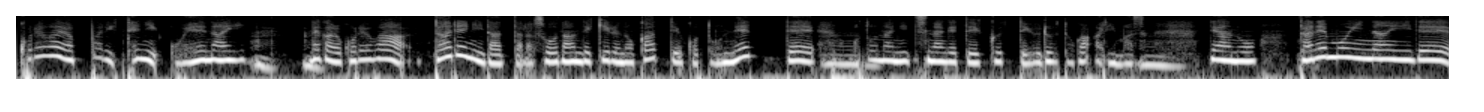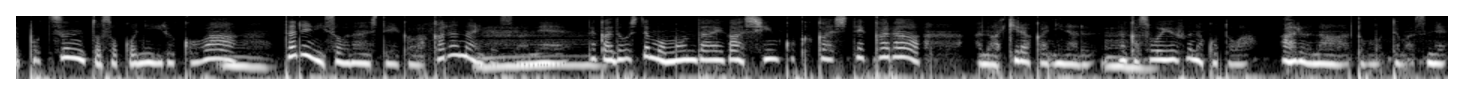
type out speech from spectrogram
これはやっぱり手に負えない。だからこれは誰にだったら相談できるのかっていうことを練って大人につなげていくっていうルートがあります。うん、で、あの、誰もいないでポツンとそこにいる子は誰に相談していいかわからないですよね。だからどうしても問題が深刻化してからあの明らかになる。なんかそういうふうなことはあるなと思ってますね。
